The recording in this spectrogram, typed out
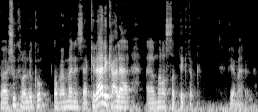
فشكرا لكم. طبعا ما ننسى. كذلك على آه، منصة تيك توك. في أمان الله.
